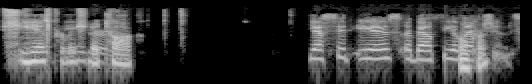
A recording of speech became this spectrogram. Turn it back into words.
She has permission to talk. Yes, it is about the elections.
